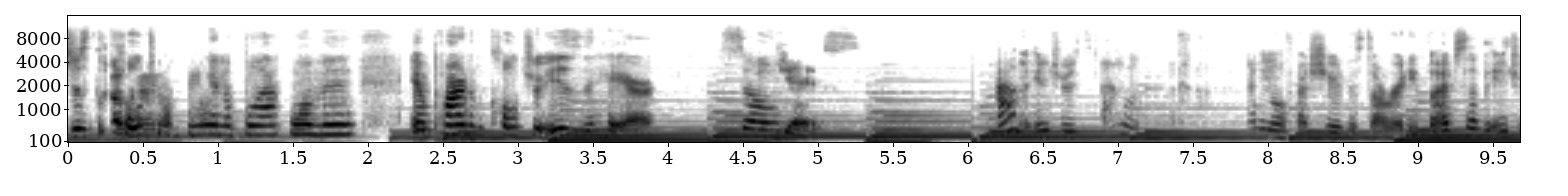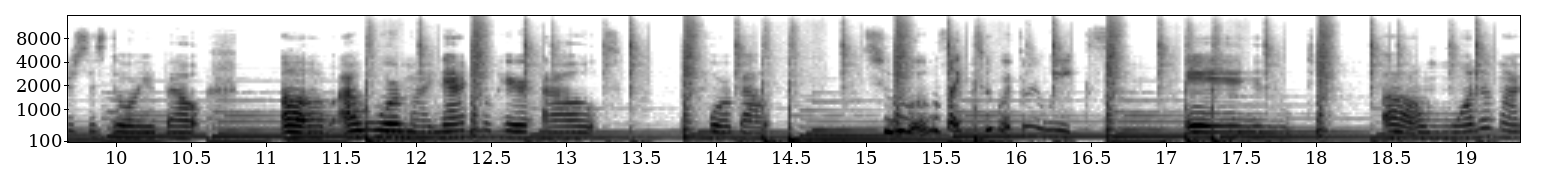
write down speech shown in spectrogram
just the Okay. culture of being a black woman, and part of the culture is the hair. So Yes. I'm interested. I don't. I don't know if I shared this already, but I just have an interesting story about. Um, I wore my natural hair out for about two. It was like two or three weeks, and um, one of my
